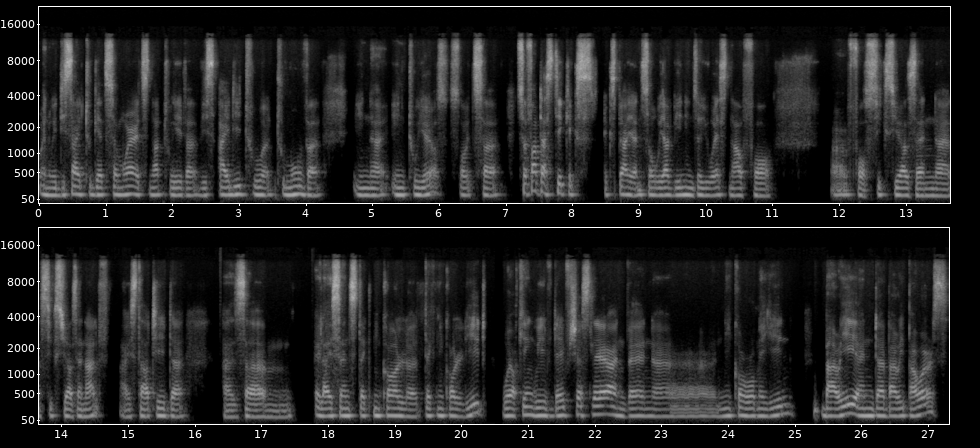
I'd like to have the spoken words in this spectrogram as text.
when we decide to get somewhere, it's not with uh, this idea to uh, to move uh, in uh, in two years. So it's a it's a fantastic ex- experience. So we have been in the US now for for six years and uh, six years and a half. I started uh, as um, a licensed technical technical lead, working with Dave Chesler and then Nico Romeijn, Barry and Barry Pauwels.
